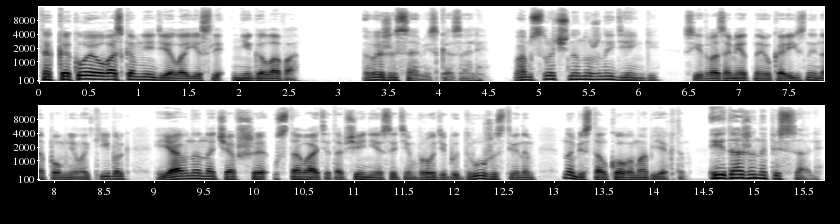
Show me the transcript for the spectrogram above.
«Так какое у вас ко мне дело, если не голова?» «Вы же сами сказали. Вам срочно нужны деньги», — с едва заметной укоризной напомнила киборг, явно начавшая уставать от общения с этим вроде бы дружественным, но бестолковым объектом. «И даже написали.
